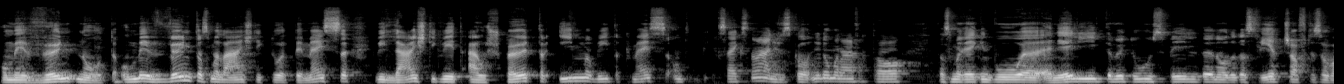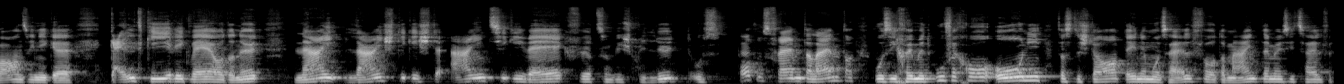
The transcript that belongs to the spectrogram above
Und wir wollen Noten. Und wir wollen, dass man Leistung tut bemessen, weil Leistung wird auch später immer wieder gemessen. Und ich sage es noch einmal, es geht nicht nur einfach daran, dass man irgendwo äh, eine Elite ausbilden oder dass die Wirtschaft so wahnsinnig äh, geldgierig wäre oder nicht. Nein, Leistung ist der einzige Weg für zum Beispiel Leute aus, gerade aus fremden Ländern, wo sie können raufkommen, ohne dass der Staat ihnen muss helfen oder meint, er müsse zu helfen.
